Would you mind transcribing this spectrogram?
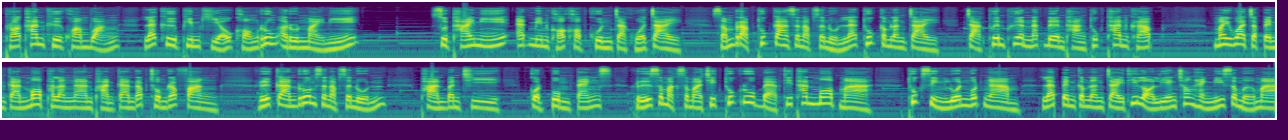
เพราะท่านคือความหวัง และคือพิมพ์เขียวของรุ่งอรุณใหม่นี้ สุดท้ายนี้แอดมินขอขอบคุณจากหัวใจสำหรับทุกการสนับสนุนและทุกกำลังใจจากเพื่อนๆนักเดินทางทุกท่านครับ ไม่ว่าจะเป็นการมอบพลังงานผ่านการรับชมรับฟัง หรือการร่วมสนับสนุน ผ่านบัญชี กดปุ่ม thanks หรือสมัครสมาชิกทุกรูปแบบที่ท่านมอบมา ทุกสิ่งล้วนงดงาม และเป็นกำลังใจที่หล่อเลี้ยงช่องแห่งนี้เสมอมา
